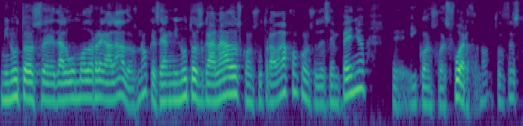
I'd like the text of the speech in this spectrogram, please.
minutos eh, de algún modo regalados, ¿no? Que sean minutos ganados con su trabajo, con su desempeño eh, y con su esfuerzo. Entonces,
